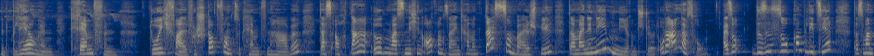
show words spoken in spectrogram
mit Blähungen, Krämpfen, Durchfall, Verstopfung zu kämpfen habe, dass auch da irgendwas nicht in Ordnung sein kann und das zum Beispiel da meine Nebennieren stört oder andersrum. Also das ist so kompliziert, dass man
